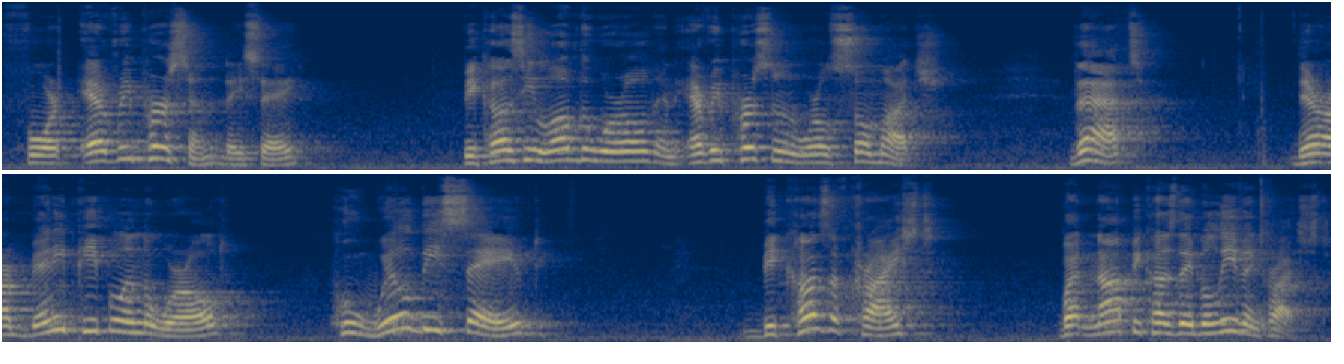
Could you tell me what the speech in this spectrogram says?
for every person, they say, because he loved the world and every person in the world so much that there are many people in the world who will be saved because of Christ, but not because they believe in Christ.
